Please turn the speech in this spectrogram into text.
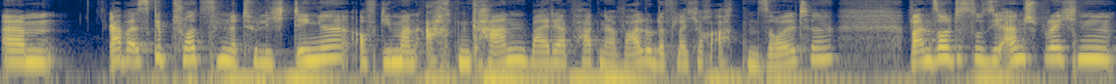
Ähm, aber es gibt trotzdem natürlich Dinge, auf die man achten kann bei der Partnerwahl oder vielleicht auch achten sollte. Wann solltest du sie ansprechen?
